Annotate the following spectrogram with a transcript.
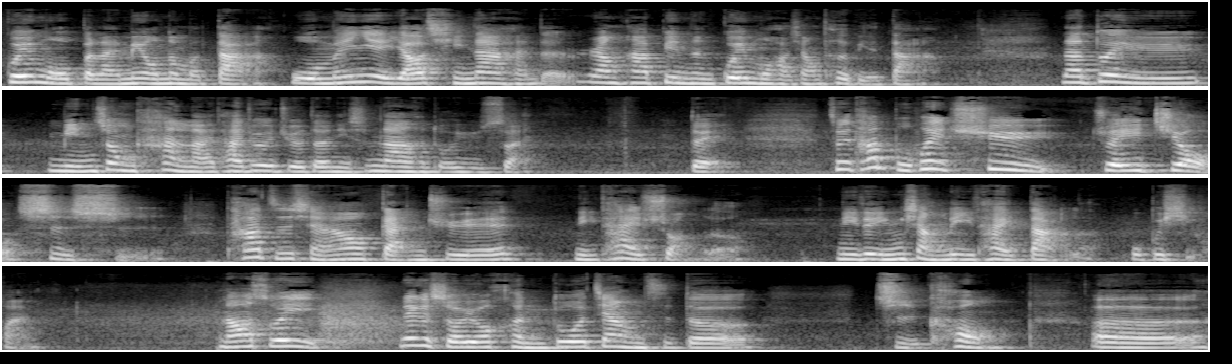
规模本来没有那么大，我们也摇旗呐喊的让它变成规模好像特别大。那对于民众看来，他就会觉得你是不是拿了很多预算？对，所以他不会去追究事实，他只想要感觉你太爽了，你的影响力太大了，我不喜欢。然后，所以那个时候有很多这样子的指控。呃，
